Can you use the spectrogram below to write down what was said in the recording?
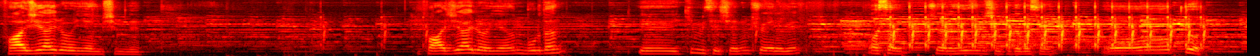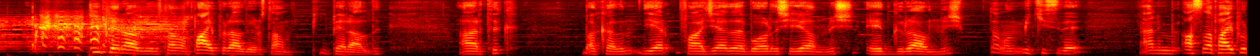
Facia ile oynayalım şimdi. Facia ile oynayalım. Buradan e, kimi seçelim? Şöyle bir basalım. Şöyle hızlı bir şekilde basalım. Hop dur. Piper alıyoruz tamam. Piper alıyoruz tamam. Piper aldık. Artık bakalım. Diğer facia da bu arada şeyi almış. Edgar'ı almış. Tamam ikisi de yani aslında Piper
